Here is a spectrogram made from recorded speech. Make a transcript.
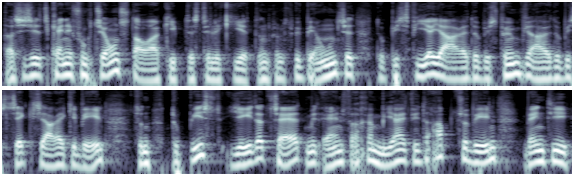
Dass es jetzt keine Funktionsdauer gibt des Delegierten, wie bei uns jetzt, du bist vier Jahre, du bist fünf Jahre, du bist sechs Jahre gewählt, sondern du bist jederzeit mit einfacher Mehrheit wieder abzuwählen, wenn die,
